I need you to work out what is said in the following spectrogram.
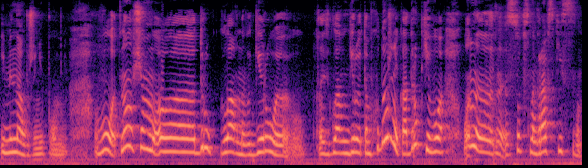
имена уже не помню. Вот, ну в общем, э, друг главного героя, то есть главный герой там художник, а друг его, он, э, собственно, графский сын.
